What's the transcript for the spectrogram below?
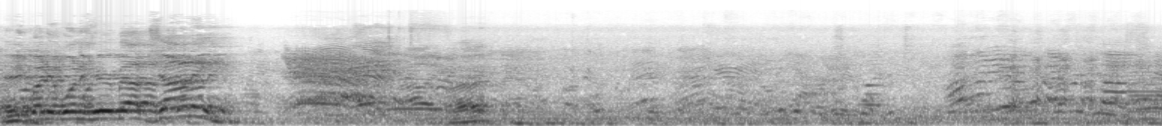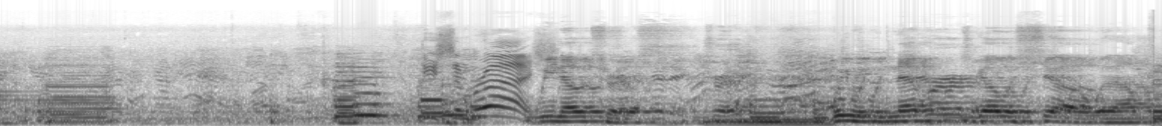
Anybody want to hear about Johnny? Yeah. Do some rush. We know Trish. We would never go a show without.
